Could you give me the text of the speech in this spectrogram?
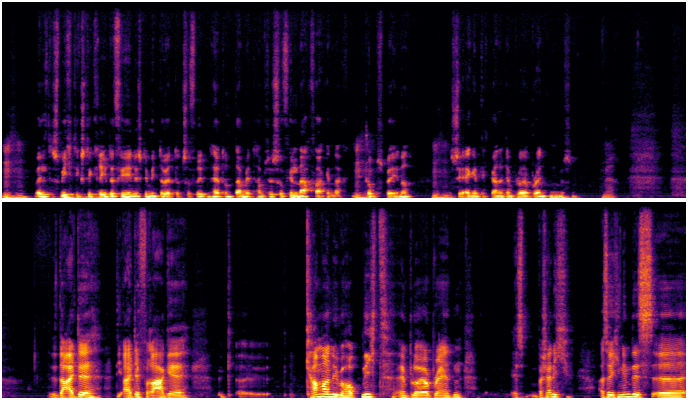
mhm. weil das wichtigste Credo für ihn ist die Mitarbeiterzufriedenheit und damit haben sie so viel Nachfrage nach mhm. Jobs bei ihnen, mhm. dass sie eigentlich gar nicht Employer branden müssen. Ja. Der alte, die alte Frage, kann man überhaupt nicht Employer branden? Es, wahrscheinlich, also ich nehme das, äh,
